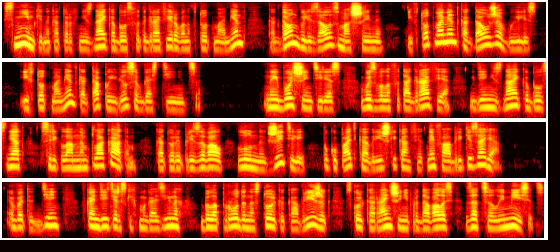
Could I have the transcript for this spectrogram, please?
снимки, на которых Незнайка был сфотографирован в тот момент, когда он вылезал из машины, и в тот момент, когда уже вылез, и в тот момент, когда появился в гостинице. Наибольший интерес вызвала фотография, где Незнайка был снят с рекламным плакатом, который призывал лунных жителей покупать ковришки конфетной фабрики «Заря». В этот день в кондитерских магазинах было продано столько коврижек, сколько раньше не продавалось за целый месяц.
